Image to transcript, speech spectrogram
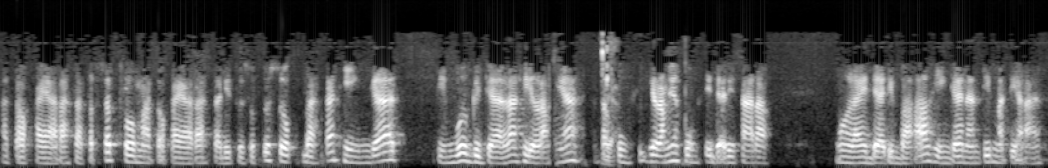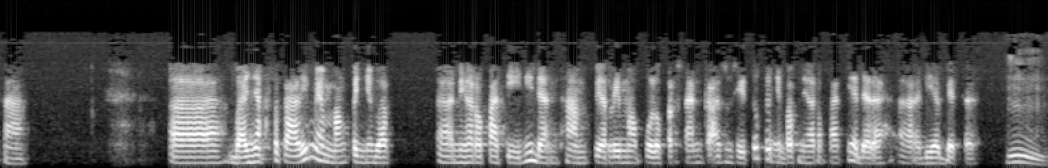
atau kayak rasa tersetrum, atau kayak rasa ditusuk-tusuk, bahkan hingga timbul gejala hilangnya atau yeah. fungsi hilangnya fungsi dari saraf, mulai dari baal hingga nanti mati rasa. Uh, banyak sekali memang penyebab uh, neuropati ini dan hampir 50% kasus itu penyebab neuropati adalah uh, diabetes. Hmm.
